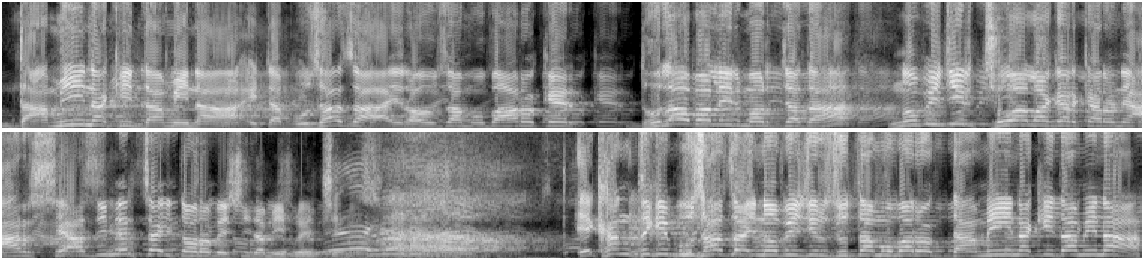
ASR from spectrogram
দামি নাকি দামি না, এটা বোঝা যায় রওজা মুবারকের ধুলাবালির মর্যাদা নবীজির ছোঁয়া লাগার কারণে আর সে আজিমের চাইতে আরও বেশি দামি হয়েছে। এখান থেকে বোঝা যায় নবীজির জুতা মুবারক দামি নাকি দামি না?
